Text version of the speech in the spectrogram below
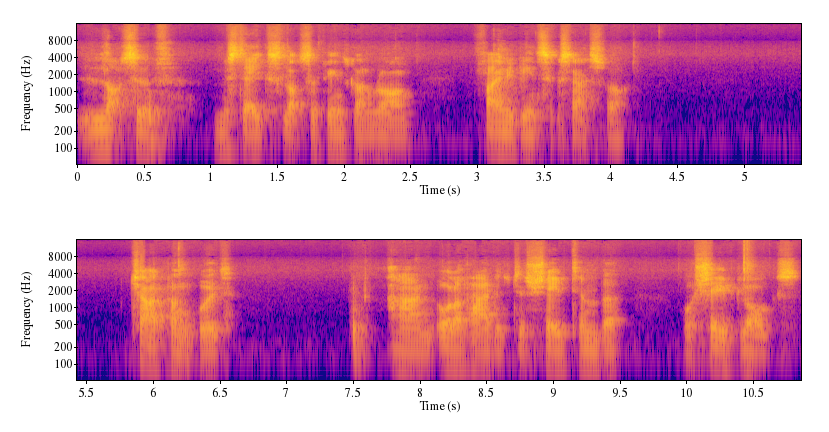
lots of mistakes, lots of things gone wrong, finally being successful. Charred punkwood, and all I've had is just shaved timber or shaved logs.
